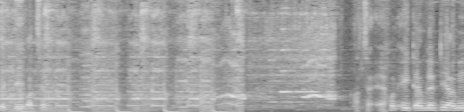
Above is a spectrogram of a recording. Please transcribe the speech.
দেখতেই পাচ্ছেন। আচ্ছা এখন এই ট্যাবলেটটি আমি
